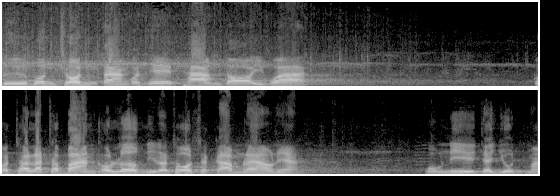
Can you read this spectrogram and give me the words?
สื่อมวลชนต่างประเทศถามต่ออีกว่า ก็ถ้ารัฐบาลเขาเลิกนิรโทษกรรมแล้วเนี่ย พวกนี้จะหยุดไหม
